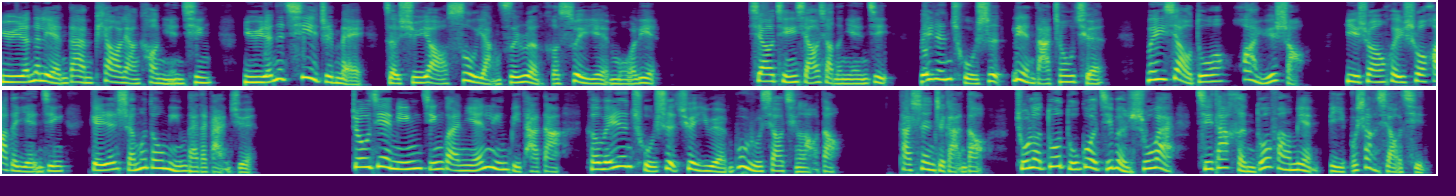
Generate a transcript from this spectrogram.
女人的脸蛋漂亮靠年轻，女人的气质美则需要素养滋润和岁月磨练。萧晴小小的年纪，为人处事练达周全，微笑多，话语少，一双会说话的眼睛，给人什么都明白的感觉。周建明尽管年龄比他大，可为人处事却远不如萧晴老道。他甚至感到，除了多读过几本书外，其他很多方面比不上萧晴。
